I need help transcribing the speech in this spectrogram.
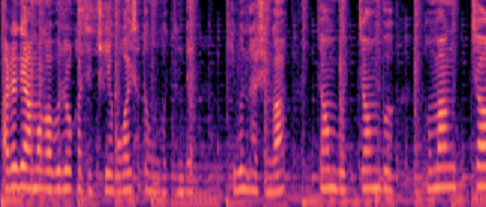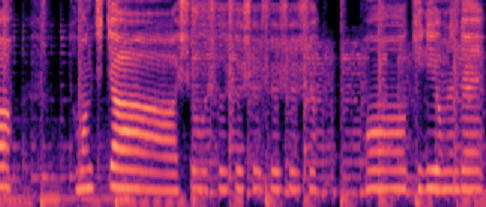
빠르게 한번 가보도록 하지. 뒤에 뭐가 있었던 것 같은데. 기분 탓인가 점프 점프 도망쳐 도망치자. 슈슈슈슈슈슈슈. 어 길이 없는데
